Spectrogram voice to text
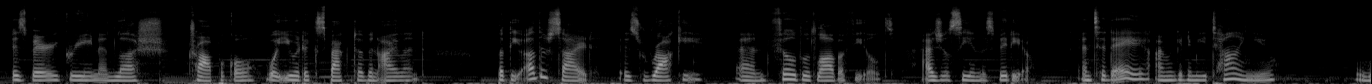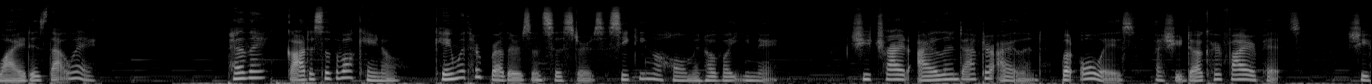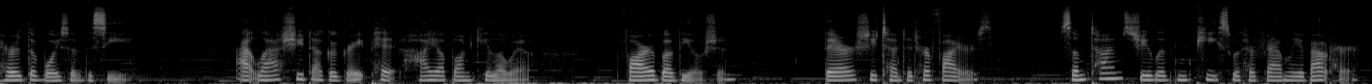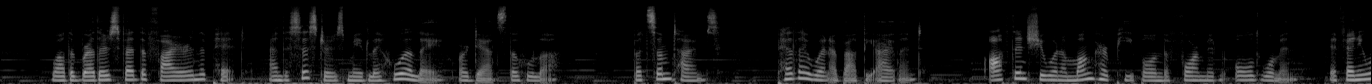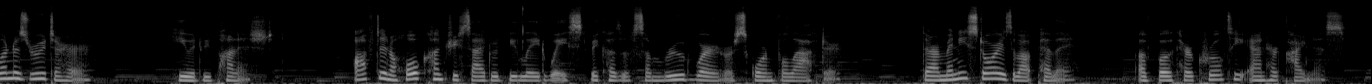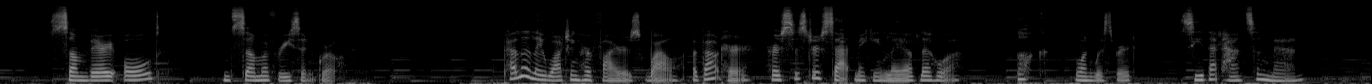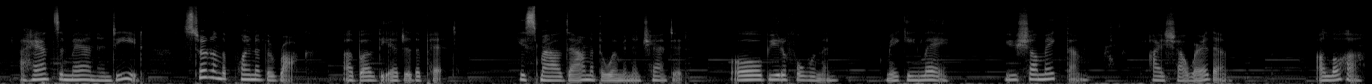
is very green and lush, tropical, what you would expect of an island, but the other side is rocky and filled with lava fields, as you'll see in this video. And today I'm going to be telling you why it is that way. Pele, goddess of the volcano, came with her brothers and sisters seeking a home in Hawaii. She tried island after island, but always, as she dug her fire pits, she heard the voice of the sea. At last, she dug a great pit high up on Kilauea, far above the ocean. There, she tended her fires. Sometimes she lived in peace with her family about her, while the brothers fed the fire in the pit and the sisters made lehua lei or danced the hula. But sometimes Pele went about the island. Often she went among her people in the form of an old woman. If anyone was rude to her, he would be punished. Often a whole countryside would be laid waste because of some rude word or scornful laughter. There are many stories about Pele, of both her cruelty and her kindness, some very old and some of recent growth. Pele lay watching her fires while, about her, her sister sat making lei of lehua. Look, one whispered, see that handsome man? A handsome man, indeed, stood on the point of the rock, above the edge of the pit. He smiled down at the women and chanted, O beautiful women, making lei, you shall make them, I shall wear them. Aloha,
